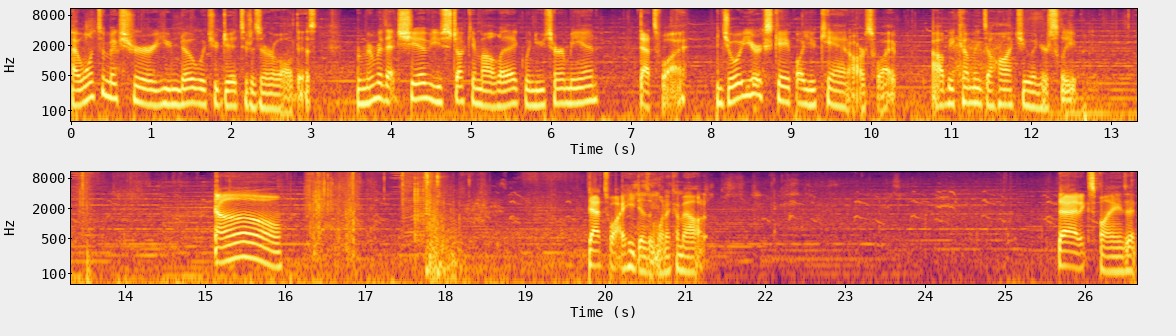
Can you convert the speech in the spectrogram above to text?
I want to make sure you know what you did to deserve all this. Remember that shiv you stuck in my leg when you turned me in? That's why. Enjoy your escape while you can, Arswipe. I'll be coming to haunt you in your sleep. Oh. That's why he doesn't want to come out. That explains it.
